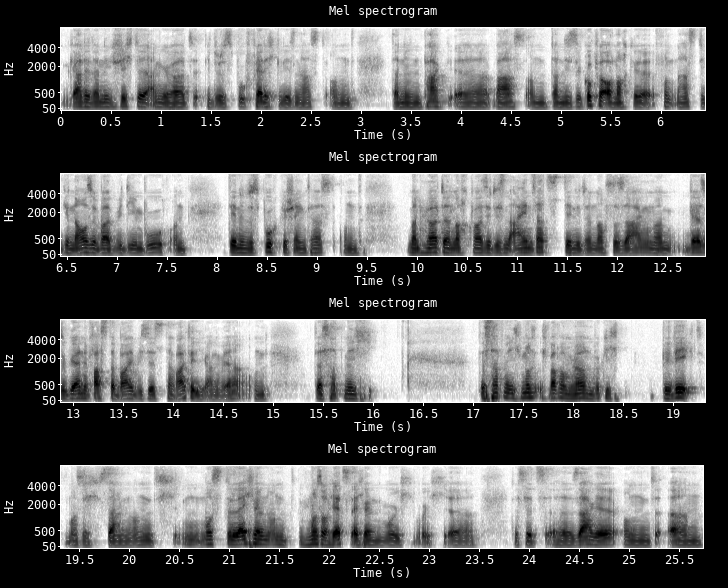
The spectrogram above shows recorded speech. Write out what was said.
gerade deine Geschichte angehört, wie du das Buch fertig gelesen hast und dann in den Park äh, warst und dann diese Gruppe auch noch gefunden hast, die genauso war wie die im Buch und denen du das Buch geschenkt hast. Und man hört dann noch quasi diesen einen Satz, den die dann noch so sagen. Man wäre so gerne fast dabei, wie es jetzt da weitergegangen wäre. Und das hat mich, das hat mich, ich muss, ich war beim Hören wirklich bewegt, muss ich sagen. Und ich musste lächeln und muss auch jetzt lächeln, wo ich, wo ich äh, das jetzt äh, sage. Und ähm,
